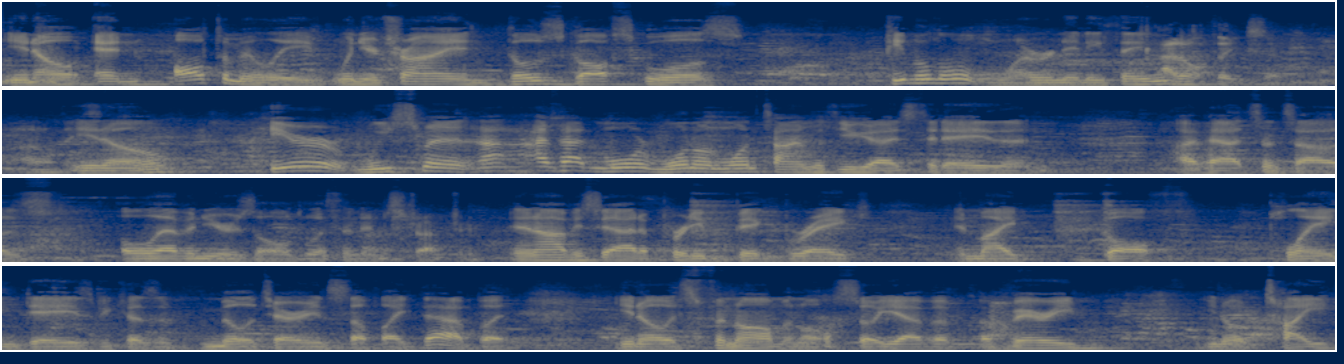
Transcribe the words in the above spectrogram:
you know and ultimately when you're trying those golf schools people don't learn anything I don't think so. I don't think you so. know here we spent i've had more one-on-one time with you guys today than i've had since i was 11 years old with an instructor and obviously i had a pretty big break in my golf playing days because of military and stuff like that but you know it's phenomenal. So you have a, a very you know tight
